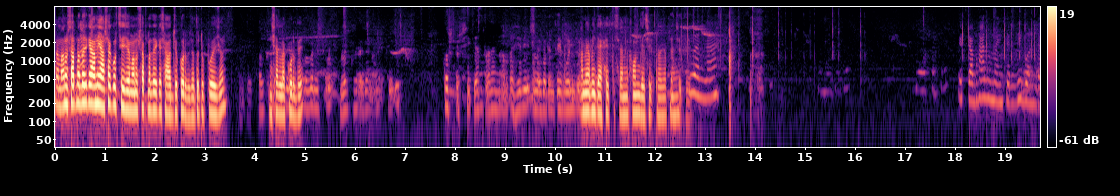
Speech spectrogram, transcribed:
না মানুষ আপনাদেরকে আমি আশা করছি যে মানুষ আপনাদেরকে সাহায্য করবে যতটুকু প্রয়োজন ইনশাল্লাহ করবে। কষ্ট স্বীকার করেন আমরা মনে আমি আমি দেখাইতেছি আমি ফোন দিয়েছি একটু আগে আপনাকে। একটা ভালো মানুষের জীবনটা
